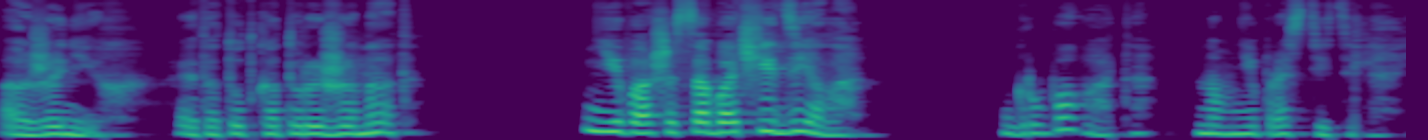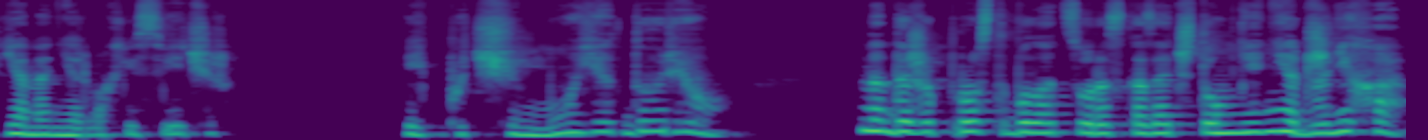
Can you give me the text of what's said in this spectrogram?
А жених – это тот, который женат? Не ваше собачье дело. Грубовато, но мне простительно. Я на нервах весь вечер. И почему я дурю? Надо же просто было отцу рассказать, что у меня нет жениха.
